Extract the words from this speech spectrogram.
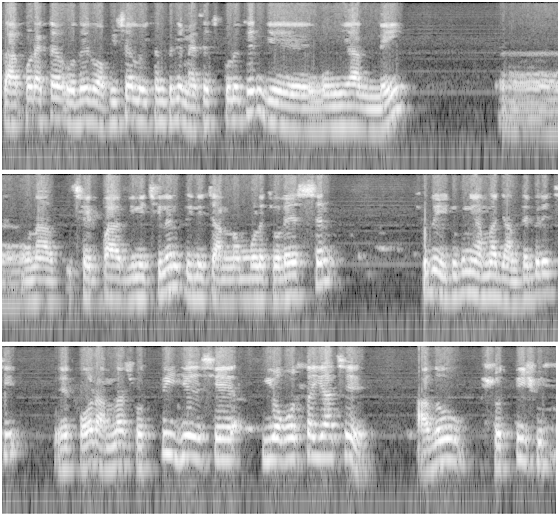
তারপর একটা ওদের অফিসিয়াল ওইখান থেকে মেসেজ করেছেন যে উনি আর নেই। আহ, ওনার শেরপা যিনি ছিলেন তিনি চার নম্বরে চলে এসেছেন। শুধু এইটুকুনি আমরা জানতে পেরেছি। এরপর আমরা সত্যি যে সে কি অবস্থায় আছে আদৌ সত্যি সুস্থ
